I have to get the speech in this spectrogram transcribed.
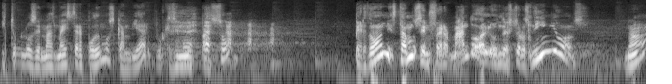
Y todos los demás, maestra, ¿podemos cambiar? Porque se me pasó. Perdón, estamos enfermando a los, nuestros niños, ¿no?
